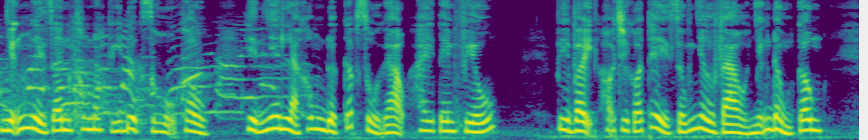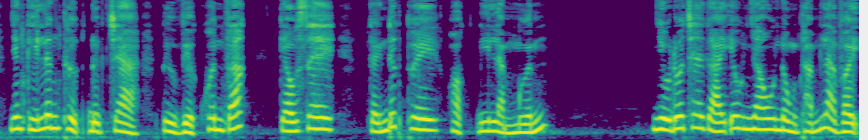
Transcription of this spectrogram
Những người dân không đăng ký được sổ hộ khẩu hiển nhiên là không được cấp sổ gạo hay tem phiếu. Vì vậy, họ chỉ có thể sống nhờ vào những đồng công, những ký lương thực được trả từ việc khuân vác, kéo xe, cánh đức thuê hoặc đi làm mướn. Nhiều đôi trai gái yêu nhau nồng thắm là vậy,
